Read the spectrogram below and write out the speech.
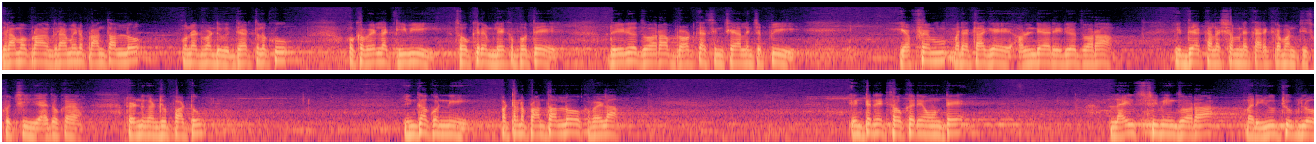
గ్రామ ప్రా గ్రామీణ ప్రాంతాల్లో ఉన్నటువంటి విద్యార్థులకు ఒకవేళ టీవీ సౌకర్యం లేకపోతే రేడియో ద్వారా బ్రాడ్కాస్టింగ్ చేయాలని చెప్పి ఎఫ్ఎం మరి అట్లాగే ఆల్ ఇండియా రేడియో ద్వారా విద్యా కలశం అనే కార్యక్రమాన్ని తీసుకొచ్చి అదొక రెండు గంటల పాటు. ఇంకా కొన్ని పట్టణ ప్రాంతాల్లో ఒకవేళ ఇంటర్నెట్ సౌకర్యం ఉంటే లైవ్ స్ట్రీమింగ్ ద్వారా మరి యూట్యూబ్లో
